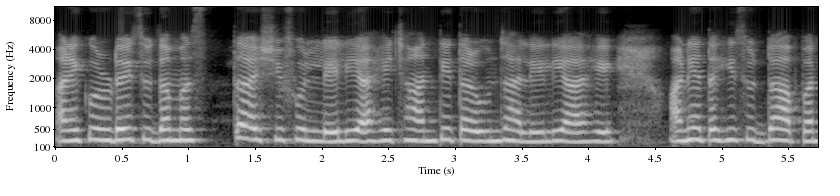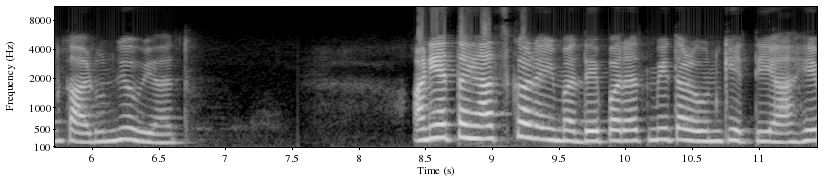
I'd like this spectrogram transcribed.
आणि कुरडईसुद्धा मस्त अशी फुललेली आहे छान ती तळून झालेली आहे. आणि आता ही सुद्धा आपण काढून घेऊयात. आणि आता ह्याच कढईमध्ये परत मी तळून घेते आहे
